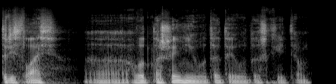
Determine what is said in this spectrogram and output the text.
тряслась а, в отношении вот этой вот, так сказать, там,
